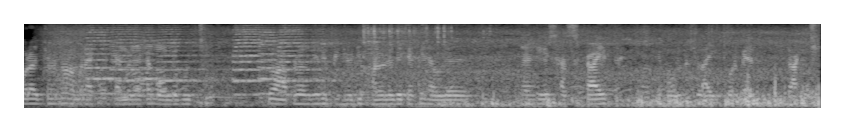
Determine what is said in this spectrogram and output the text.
করার জন্য আমরা এখন ক্যামেরাটা বন্ধ করছি। তো আপনারা যদি ভিডিওটি ভালো লেগে থাকে, তাহলে চ্যানেলটিকে সাবস্ক্রাইব এবং লাইক করবেন রাখছি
